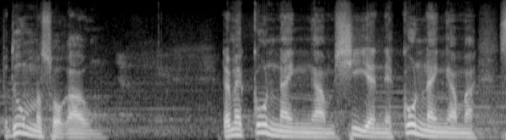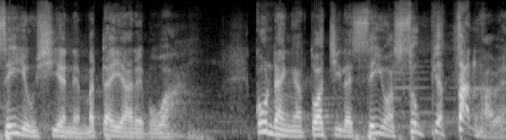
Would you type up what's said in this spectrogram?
ဘယ်သူမှမစော်ကားဘူးဒါပေမဲ့ကိုယ်နိုင်ငံရှိရနဲ့ကိုယ်နိုင်ငံမှာစေယုံရှိရနဲ့မတက်ရတဲ့ဘဝကိုယ်နိုင်ငံသွားကြည့်လိုက်စေယုံကစုပ်ပြတ်တတ်တာပဲ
